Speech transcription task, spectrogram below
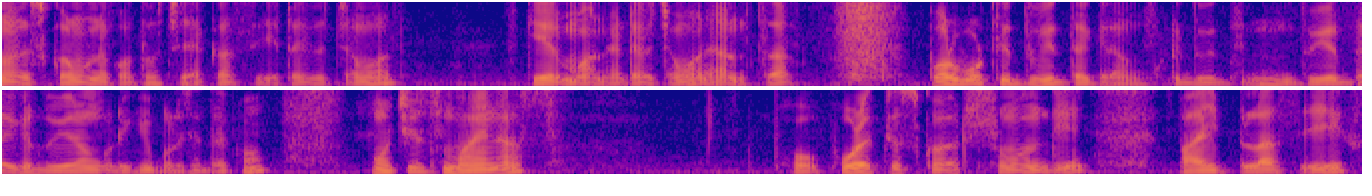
নয় স্কোয়ার মানে কত হচ্ছে একাশি, এটাই হচ্ছে আমার কে এর মান, এটাই হচ্ছে আমার অ্যান্সার পরবর্তী দুইয়ের দাগের অঙ্কটি দুই, দুইয়ের দাগের দুইয়ের অঙ্কটি কী বলেছে? দেখো, পঁচিশ মাইনাস ফোর এক্স স্কোয়ার সমান দিয়ে five plus X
